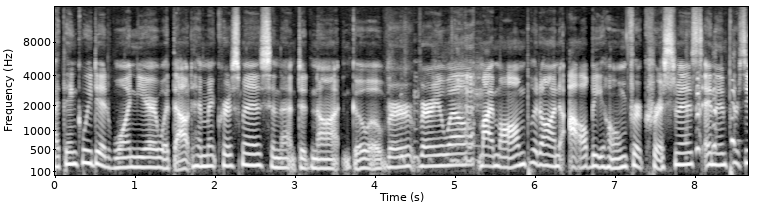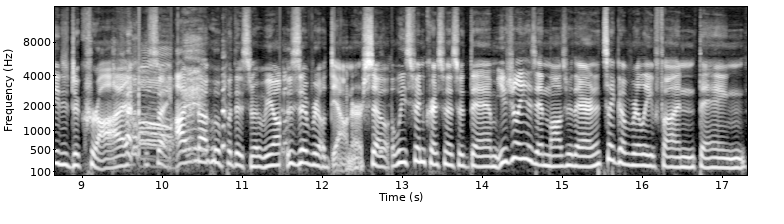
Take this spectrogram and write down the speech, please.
I think we did one year without him at Christmas, and that did not go over very well. My mom put on "I'll Be Home for Christmas" and then proceeded to cry. Like I don't know who put this movie on. This is a real downer. So we spend Christmas with them. Usually his in-laws are there, and it's like a really fun thing,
